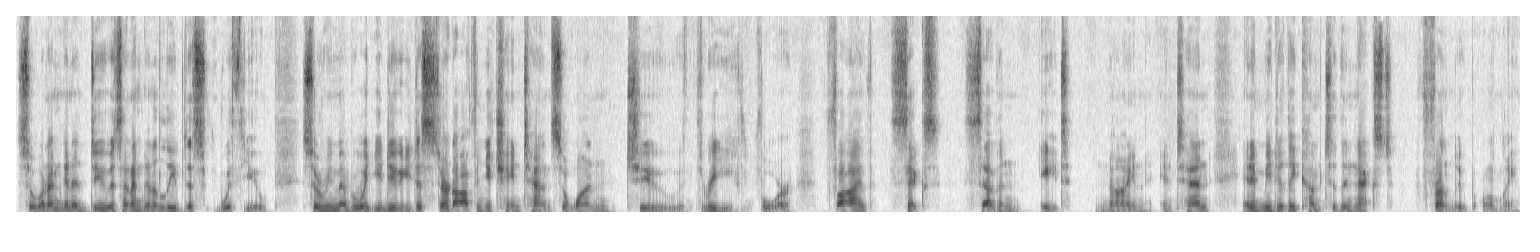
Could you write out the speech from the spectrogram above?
So what I'm gonna do is that I'm gonna leave this with you. So remember what you do. You just start off and you chain 10. So 1, 2, 3, 4, 5, 6, 7, 8, 9 and 10 and immediately come to the next front loop only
